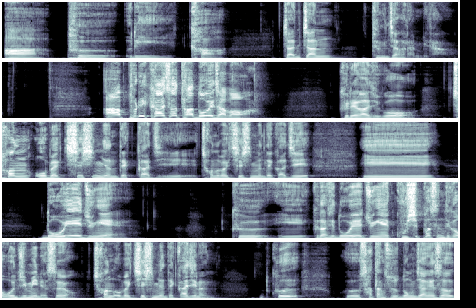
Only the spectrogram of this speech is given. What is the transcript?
아프리카 짠짠 등장을 합니다. 아프리카에서 다 노예 잡아와. 그래가지고 1570년대까지 1570년대까지 이 노예 중에 그, 이, 그 당시 노예 중에 90%가 원주민이었어요. 1570년대까지는. 그, 그 사탕수수 농장에서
